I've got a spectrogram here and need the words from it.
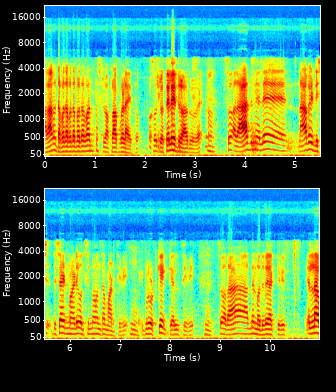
ಅದಾದ್ಮೇಲೆ ದಬ ದಬ ದಬ ದಬ ಅಂತ ಫ್ಲಾಪ್ಗಳಾಯ್ತು. ಸೊ ಜೊತೆಲೇ ಇದ್ರು ಆಗುವೆ. ಸೊ ಅದಾದ್ಮೇಲೆ ನಾವೇ ಡಿಸೈಡ್ ಮಾಡಿ ಒಂದು ಸಿನಿಮಾ ಅಂತ ಮಾಡ್ತೀವಿ. ಇಬ್ರು ಒಟ್ಟಿಗೆ ಗೆಲ್ತೀವಿ. ಸೊ ಅದಾದ್ಮೇಲೆ ಮದುವೆ ಆಗ್ತೀವಿ. ಎಲ್ಲ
